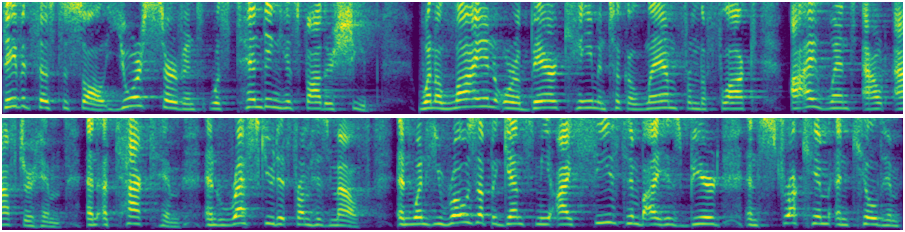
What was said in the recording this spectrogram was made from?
David says to Saul, Your servant was tending his father's sheep. When a lion or a bear came and took a lamb from the flock, I went out after him and attacked him and rescued it from his mouth. And when he rose up against me, I seized him by his beard and struck him and killed him.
